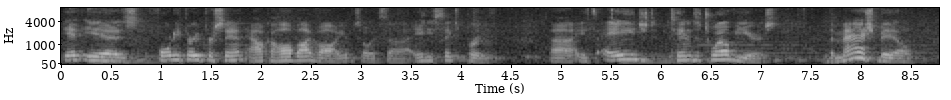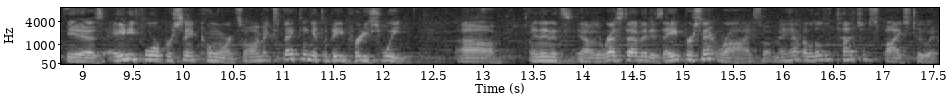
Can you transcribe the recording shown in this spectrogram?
It is 43% alcohol by volume, so it's uh, 86 proof. Uh, it's aged 10 to 12 years. The mash bill is 84% corn, so I'm expecting it to be pretty sweet. Uh, and then it's the rest of it is 8% rye, so it may have a little touch of spice to it,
